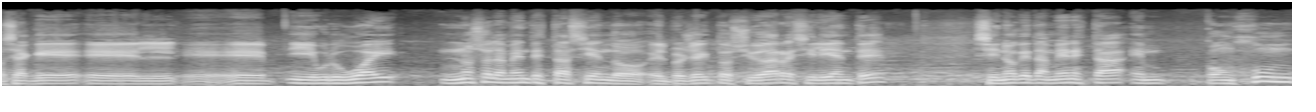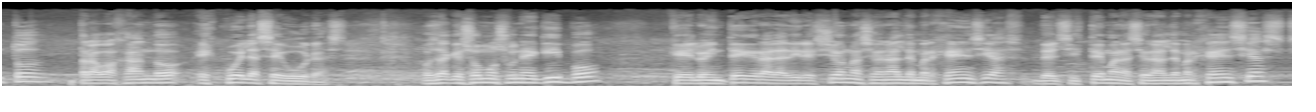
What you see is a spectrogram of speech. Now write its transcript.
O sea que y Uruguay no solamente está haciendo el proyecto Ciudad Resiliente, sino que también está en conjunto trabajando escuelas seguras. O sea que somos un equipo que lo integra la Dirección Nacional de Emergencias del Sistema Nacional de Emergencias.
